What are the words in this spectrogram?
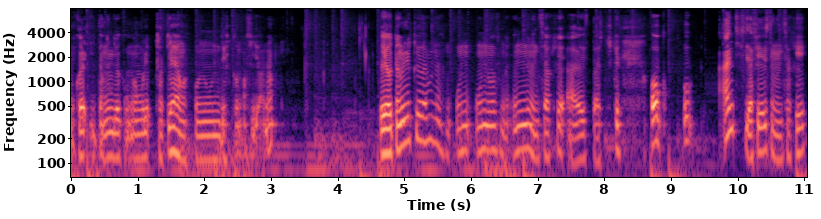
mujer y también yo como hombre, chateáramos con un desconocido, ¿no? Pero también les quiero dar unos, un, un mensaje a estas chicas. O, antes de hacer este mensaje,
